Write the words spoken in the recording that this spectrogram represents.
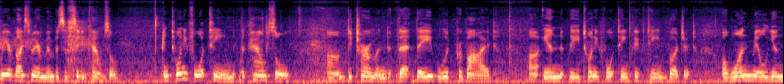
Mayor, Vice Mayor, members of City Council, in 2014, the council um, determined that they would provide uh, in the 2014-15 budget a $1 million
